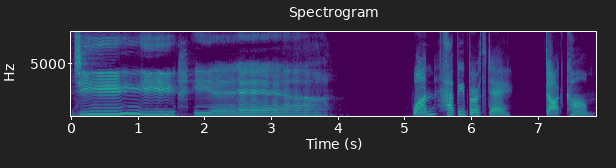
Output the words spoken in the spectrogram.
G, yeah. One happy birthday dot com.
